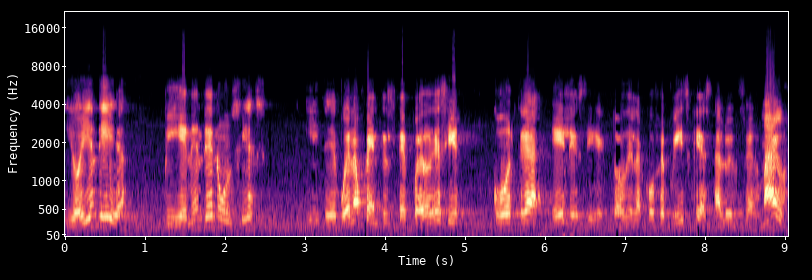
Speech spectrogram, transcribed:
y hoy en día vienen denuncias, y de buena fuente te puedo decir, contra el exdirector de la COFEPRIS que hasta lo enfermaron.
